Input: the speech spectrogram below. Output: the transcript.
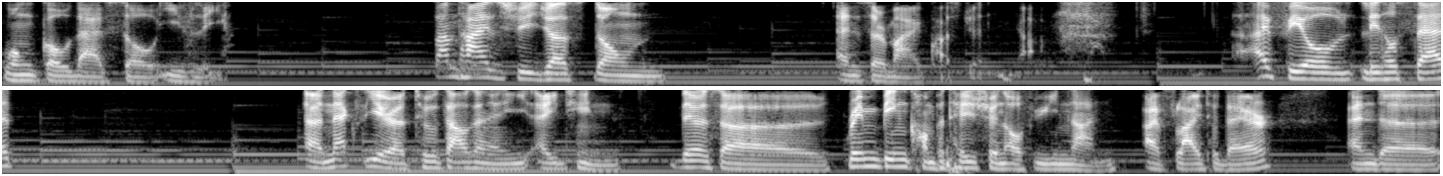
won't go that so easily. Sometimes she just don't answer my question. Yeah. I feel little sad. Uh, next year, 2018, there's a green bean competition of Yunnan. I fly to there, and uh,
